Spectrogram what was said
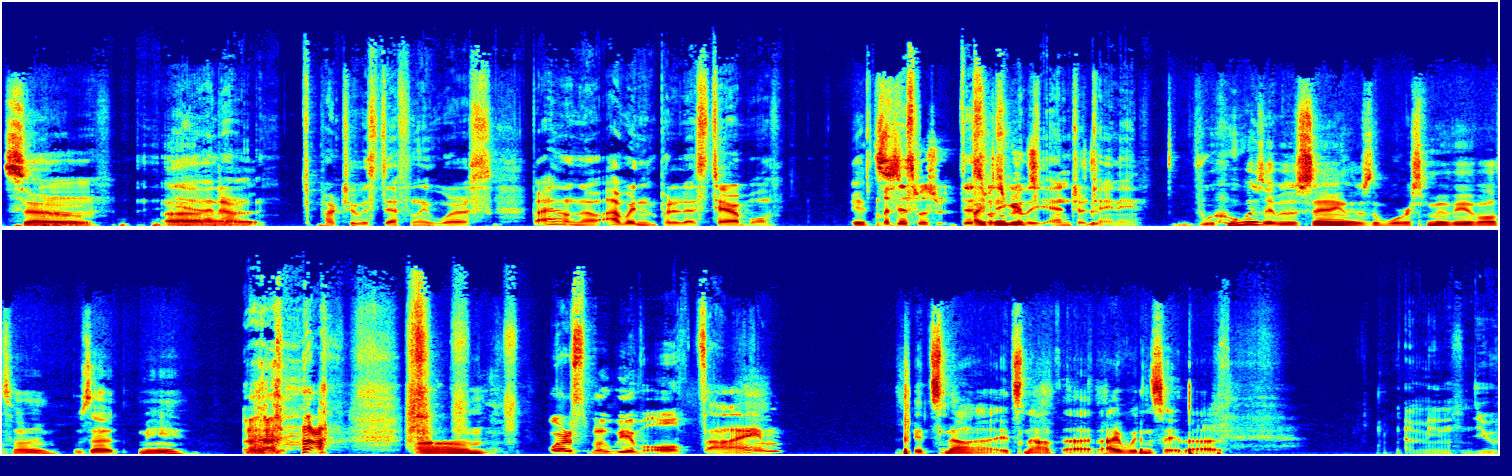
So, Hmm. Yeah, I uh, don't. Part two is definitely worse, but I don't know. I wouldn't put it as terrible. it's. But this was this I was really entertaining. who was it was saying it was the worst movie of all time? Was that me? Um, Worst movie of all time. It's not. It's not that. I wouldn't say that. I mean, you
